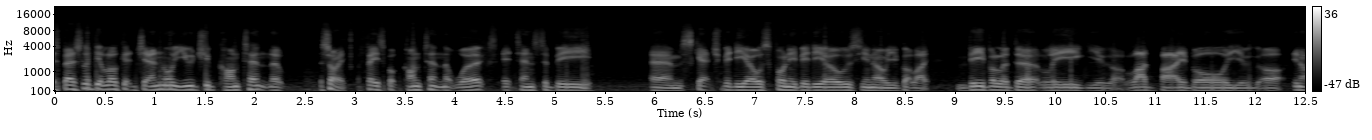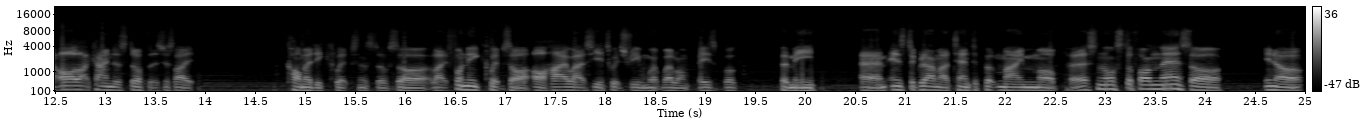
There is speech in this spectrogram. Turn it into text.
especially if you look at general YouTube content that, sorry, Facebook content that works, it tends to be um, sketch videos, funny videos. You know, you've got like Viva La Dirt League, you've got Lad Bible, you've got, you know, all that kind of stuff that's just like comedy clips and stuff. So, like funny clips or, or highlights of your Twitch stream work well on Facebook for me. Um, Instagram, I tend to put my more personal stuff on there. So, you know,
